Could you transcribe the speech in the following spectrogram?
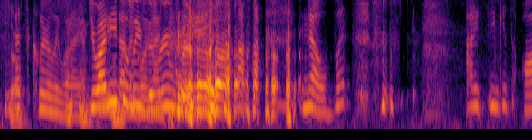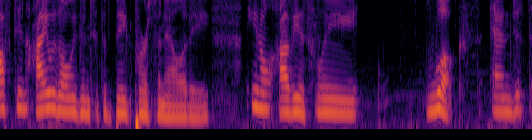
so That's clearly what I am. Do I need to leave the room for no, but I think it's often, I was always into the big personality. You know, obviously, looks and just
